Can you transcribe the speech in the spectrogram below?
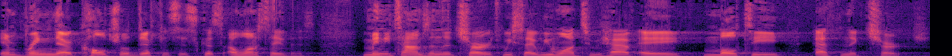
and bring their cultural differences, because I want to say this. Many times in the church, we say we want to have a multi ethnic church.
